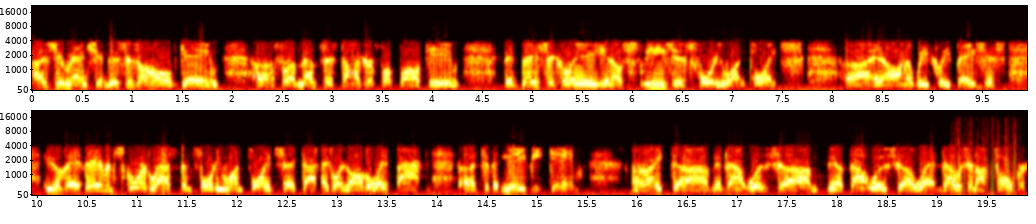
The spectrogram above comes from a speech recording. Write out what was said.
As you mentioned, this is a home game uh, for a Memphis Tiger football team that basically, you know, sneezes 41 points uh, you know, on a weekly basis. You know, they, they haven't scored less than 41 points, uh, guys, going all the way back uh, to the Navy game. All right, um, and that was um, you know that was uh, when that was in October.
